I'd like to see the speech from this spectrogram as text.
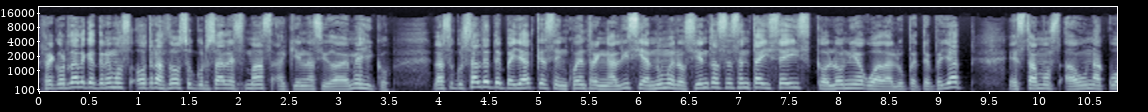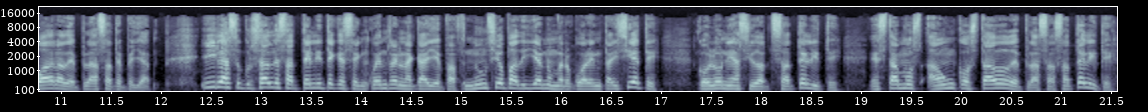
Recordarle que tenemos otras dos sucursales más aquí en la Ciudad de México. La sucursal de Tepeyat que se encuentra en Alicia número 166, Colonia Guadalupe Tepeyat. Estamos a una cuadra de Plaza Tepeyat. Y la sucursal de satélite que se encuentra en la calle Pafnuncio Padilla número 47, Colonia Ciudad Satélite. Estamos a un costado de Plaza Satélite.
